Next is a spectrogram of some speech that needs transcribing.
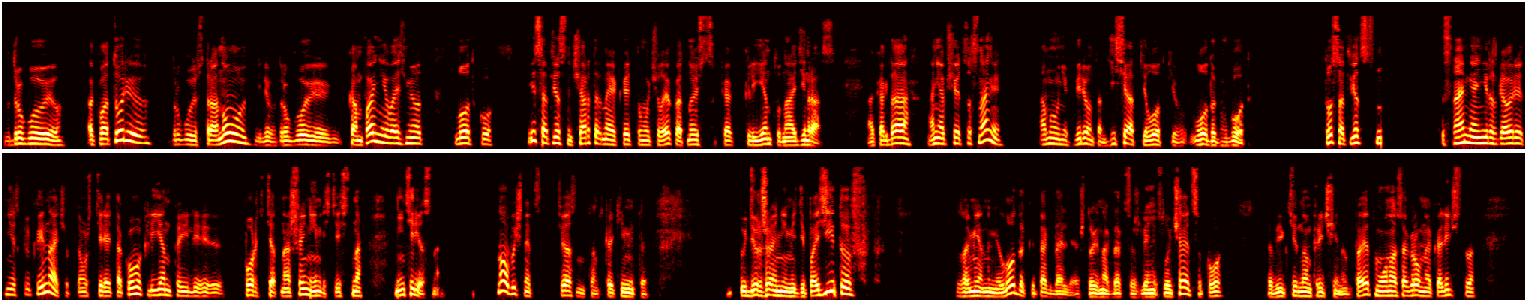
в другую акваторию, в другую страну или в другую компанию возьмет лодку. И, соответственно, чартерная к этому человеку относится как к клиенту на один раз. А когда они общаются с нами, а мы у них берем там десятки лодки, лодок в год, то, соответственно, с нами они разговаривают несколько иначе, потому что терять такого клиента или портить отношения им, естественно, неинтересно. Но обычно это связано там с какими-то удержаниями депозитов, заменами лодок и так далее, что иногда, к сожалению, случается по объективным причинам. Поэтому у нас огромное количество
